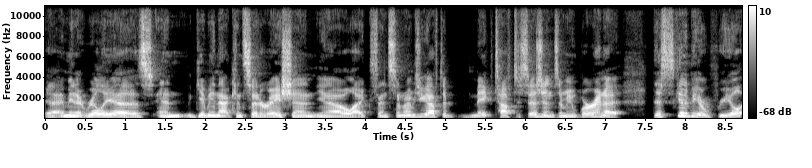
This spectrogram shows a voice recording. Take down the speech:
Yeah, I mean, it really is. And giving that consideration, you know, like, and sometimes you have to make tough decisions. I mean, we're in a, this is going to be a real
